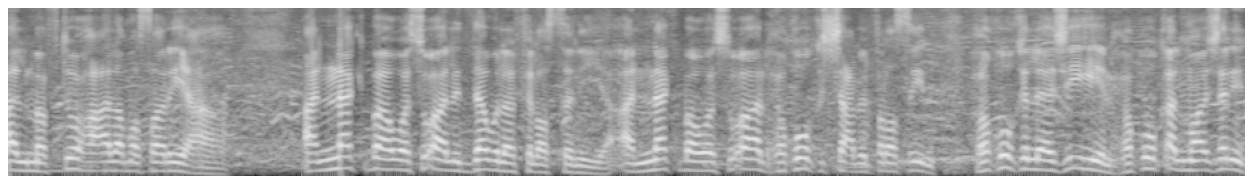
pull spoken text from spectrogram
المفتوحة على مصاريعها. النكبة هو سؤال الدولة الفلسطينية النكبة هو سؤال حقوق الشعب الفلسطيني حقوق اللاجئين حقوق المهاجرين.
